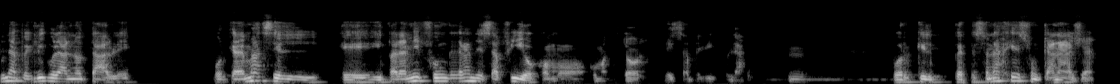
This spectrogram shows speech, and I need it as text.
una película, notable, porque además, el, eh, y para mí fue un gran desafío como, como actor esa película. Mm porque el personaje es un canalla,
